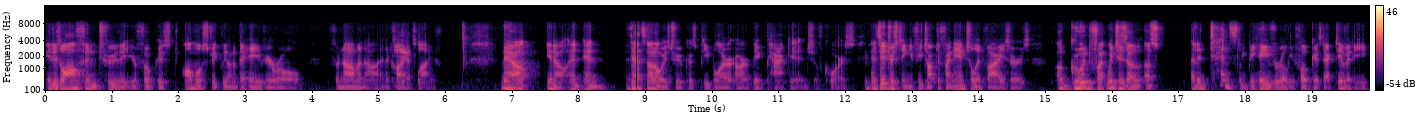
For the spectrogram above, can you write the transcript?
it is often true that you're focused almost strictly on a behavioral phenomena in a client's yeah. life. Now, you know, and and that's not always true because people are, are a big package, of course. Mm-hmm. And it's interesting if you talk to financial advisors, a good fun, which is a, a an intensely behaviorally focused activity,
